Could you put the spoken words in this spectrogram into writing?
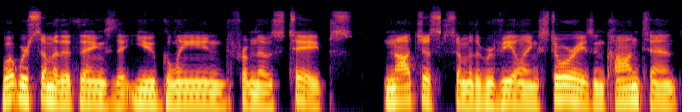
what were some of the things that you gleaned from those tapes? Not just some of the revealing stories and content,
